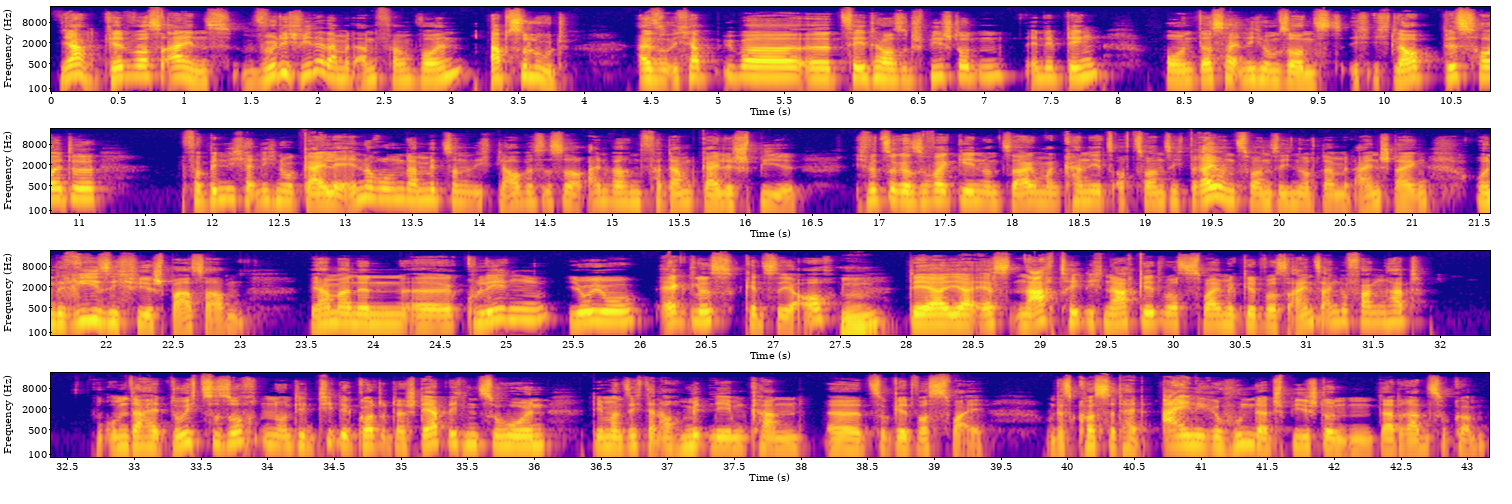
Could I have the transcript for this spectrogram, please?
Ja, Guild Wars 1. Würde ich wieder damit anfangen wollen? Absolut. Also ich habe über äh, 10.000 Spielstunden in dem Ding und das halt nicht umsonst. Ich, ich glaube, bis heute verbinde ich halt nicht nur geile Erinnerungen damit, sondern ich glaube, es ist auch einfach ein verdammt geiles Spiel. Ich würde sogar so weit gehen und sagen, man kann jetzt auch 2023 noch damit einsteigen und riesig viel Spaß haben. Wir haben einen äh, Kollegen, Jojo Eglis, kennst du ja auch, Hm? der ja erst nachträglich nach Guild Wars 2 mit Guild Wars 1 angefangen hat, um da halt durchzusuchten und den Titel Gott unter Sterblichen zu holen, den man sich dann auch mitnehmen kann äh, zu Guild Wars 2. Und das kostet halt einige hundert Spielstunden, da dran zu kommen.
